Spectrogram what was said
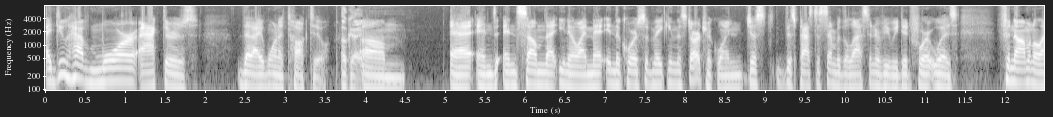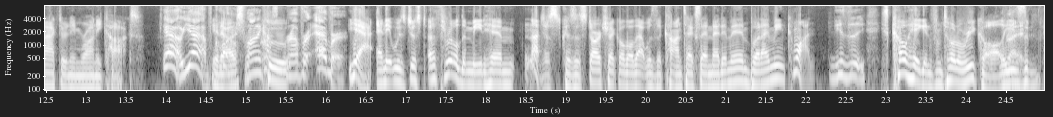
I do have more actors that I want to talk to. okay, Um, uh, and and some that you know I met in the course of making the Star Trek one. Just this past December, the last interview we did for it was phenomenal actor named Ronny Cox. Yeah, oh, yeah, of You know, course. Ronny has who- been around forever. Yeah, and it was just a thrill to meet him, not just because of Star Trek, although that was the context I met him in, but I mean, come on. He's he's Cohaagen from Total Recall. He's Right.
